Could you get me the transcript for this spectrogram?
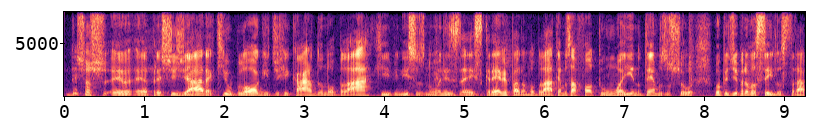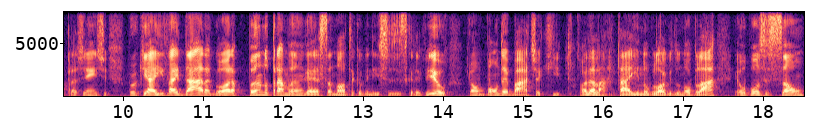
Deixa eu é, é, prestigiar aqui o blog de Ricardo Noblar, que Vinícius Nunes é, escreve para o Noblar. Temos a foto 1 aí, não temos o show? Vou pedir para você ilustrar para a gente, porque aí vai dar agora pano para manga essa nota que o Vinícius escreveu para um bom debate aqui. Olha lá, tá aí no blog do Noblar. Oposição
